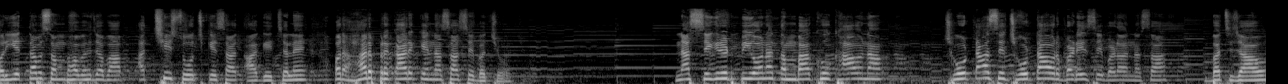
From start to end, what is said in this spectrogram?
और ये तब संभव है जब आप अच्छी सोच के साथ आगे चलें और हर प्रकार के नशा से बचो। ना सिगरेट पियो, ना तंबाकू खाओ, ना छोटा से छोटा और बड़े से बड़ा नशा बच जाओ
